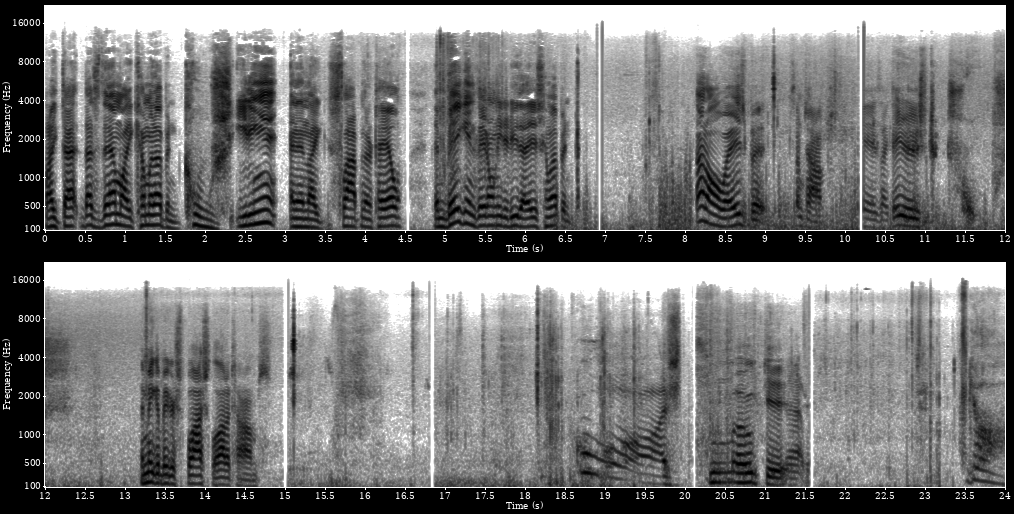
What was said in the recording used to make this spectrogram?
like that. That's them like coming up and eating it, and then like slapping their tail. Them big ones, they don't need to do that. They just come up and, not always, but sometimes. It's like they just, they make a bigger splash a lot of times. Oh, I smoked it. God.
